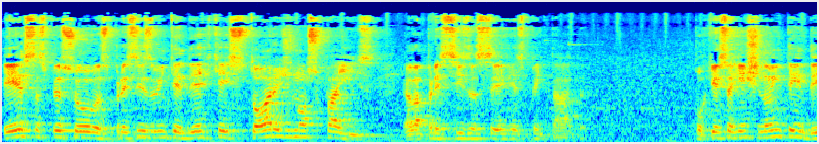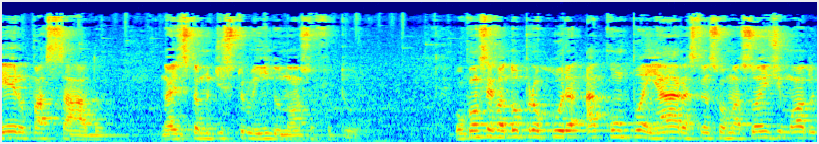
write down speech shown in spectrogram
essas pessoas precisam entender que a história de nosso país, ela precisa ser respeitada. Porque se a gente não entender o passado, nós estamos destruindo o nosso futuro. O conservador procura acompanhar as transformações de modo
